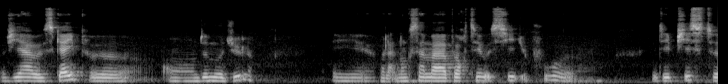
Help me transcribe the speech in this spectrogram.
via Skype en deux modules. Et voilà, donc ça m'a apporté aussi du coup des pistes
